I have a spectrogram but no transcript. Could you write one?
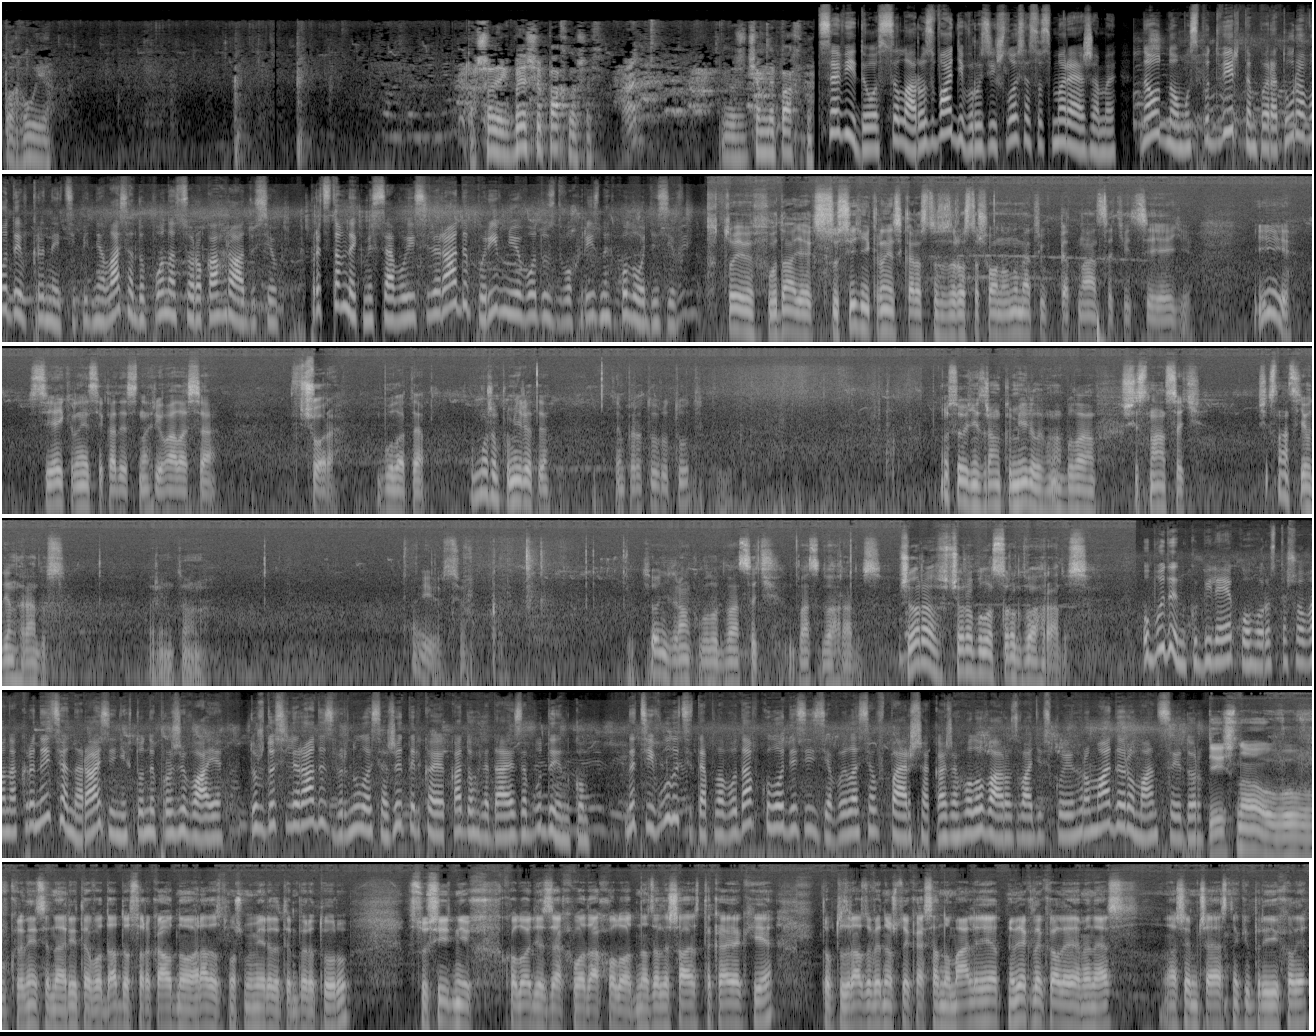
Парує. А що, якби ще пахло щось? Вже чим не пахне? Це відео з села Розвадів розійшлося соцмережами. На одному з подвір'я температура води в криниці піднялася до понад 40 градусів. Представник місцевої сільради порівнює воду з двох різних колодязів. То є вода як з сусідньої криниці, яка розташована ну, метрів 15 від цієї. І з цієї криниці, яка десь нагрівалася вчора, була тепла. Можемо поміряти температуру тут. Ну, сьогодні зранку міряли, вона була 16, 16,1 градус орієнтовно. Ну, І все. Сьогодні зранку було 20, 22 градуси. Вчора, вчора було 42 градуси. У будинку, біля якого розташована криниця, наразі ніхто не проживає. Тож до сільради звернулася жителька, яка доглядає за будинком. На цій вулиці тепла вода в колодязі з'явилася вперше, каже голова Розвадівської громади Роман Сидор. Дійсно, в, криниці нагріта вода до 41 градусу, тому що ми міряли температуру. В сусідніх колодязях вода холодна залишалась така, як є. Тобто зразу видно, що якась аномалія. Викликали МНС, наші МЧСники приїхали,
